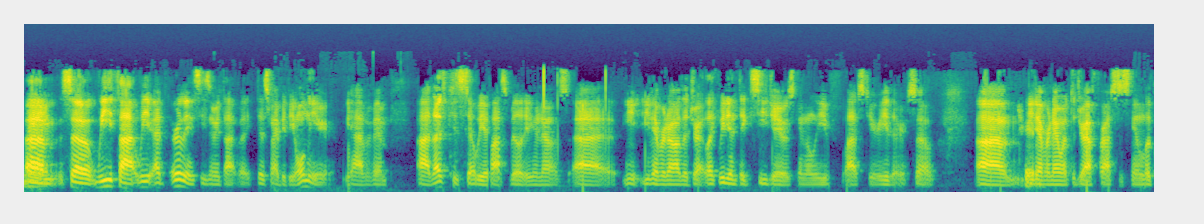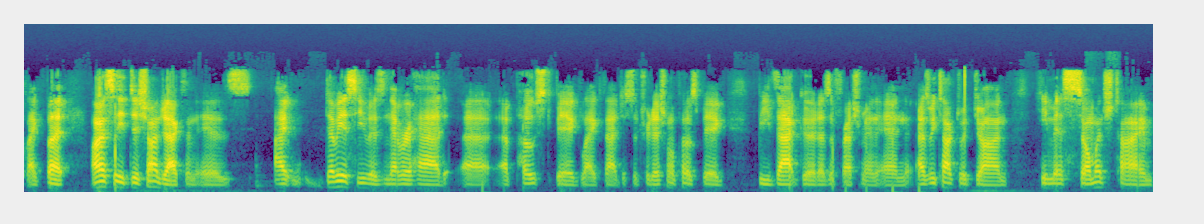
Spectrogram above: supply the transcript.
Um, so we thought we at early in the season we thought like this might be the only year we have of him. Uh, that could still be a possibility. Who knows? Uh, you, you never know how the draft. Like we didn't think CJ was going to leave last year either. So um, you never know what the draft process is going to look like. But honestly, Dishon Jackson is. I WSU has never had uh, a post big like that, just a traditional post big, be that good as a freshman. And as we talked with John, he missed so much time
